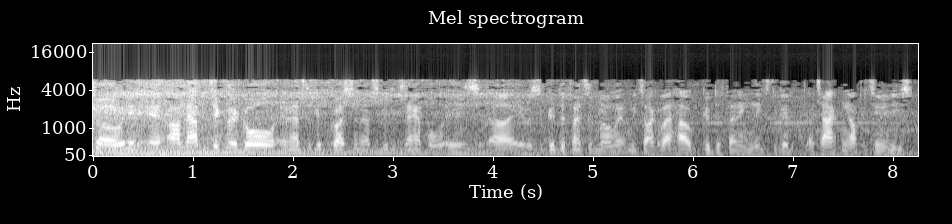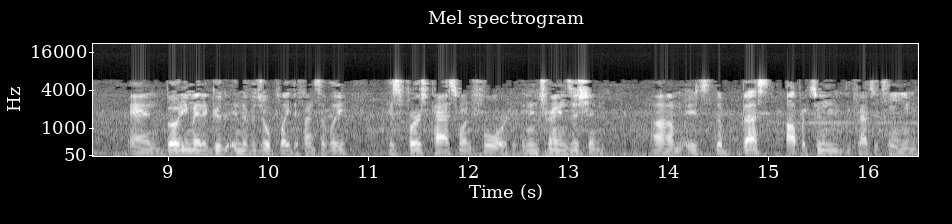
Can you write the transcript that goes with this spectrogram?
So i i on that particular goal, and that's a good question. That's a good example. Is uh, it was a good defensive moment. And we talk about how good defending leads to good attacking opportunities. And Bode made a good individual play defensively. His first pass went forward, and in transition, um, it's the best opportunity to catch a team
